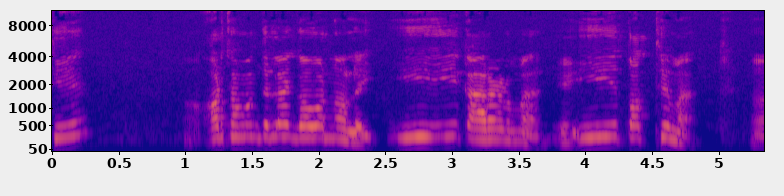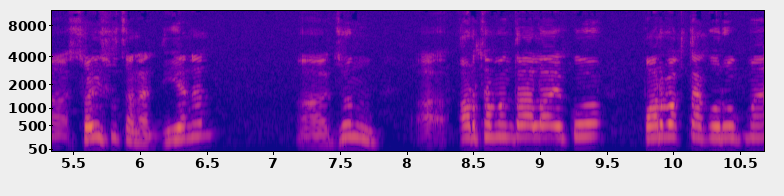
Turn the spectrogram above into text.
थिए। अर्थमन्त्रीलाई गभर्नरले यी यी कारणमा यी तथ्यमा सही सूचना दिएनन्। जुन अर्थ मन्त्रालयको प्रवक्ताको रूपमा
